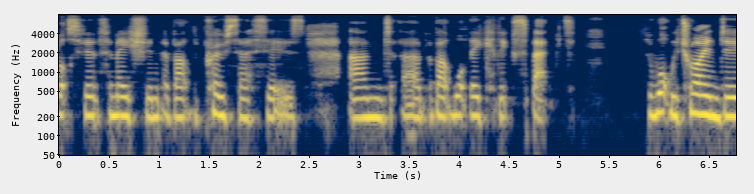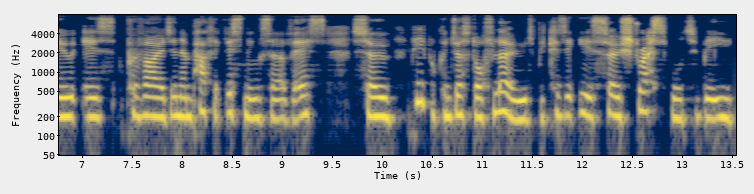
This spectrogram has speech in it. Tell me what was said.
lots of information about the processes and uh, about what they can expect. So what we try and do is provide an empathic listening service so people can just offload because it is so stressful to be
